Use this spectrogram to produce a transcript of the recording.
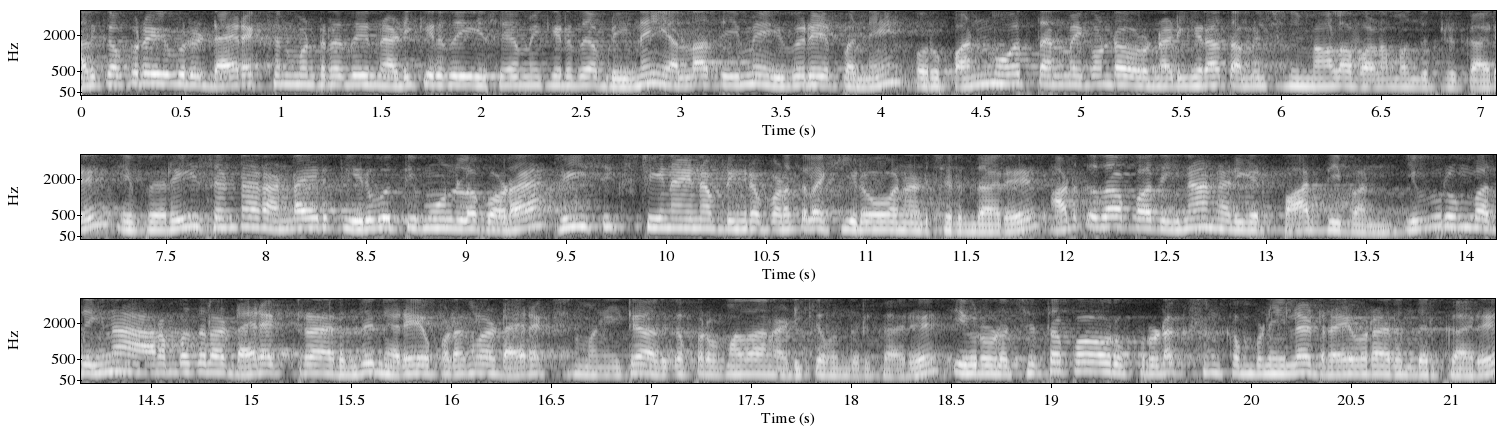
அதுக்கப்புறம் இவர் டைரக்ஷன் பண்றது நடிக்கிறது இசையமைக்கிறது அப்படின்னு எல்லாத்தையுமே இவரே பண்ணி ஒரு பன்முகத்தன்மை கொண்ட ஒரு நடிகராக தமிழ் சினிமாவில் வளம் வந்துட்டு இருக்காரு இப்போ ரீசெண்டாக ரெண்டாயிரத்தி இருபத்தி மூணுல கூட த்ரீ சிக்ஸ்டி நைன் அப்படிங்கிற படத்தில் ஹீரோவை நடிச்சிருந்தாரு. அடுத்ததாக பார்த்தீங்கன்னா நடிகர் பார்த்திபன். இவரும் பார்த்தீங்கன்னா ஆரம்பத்தில் டைரக்டராக இருந்து நிறைய படங்களை டைரக்ஷன் பண்ணிட்டு அதுக்கப்புறமா தான் நடிக்க வந்திருக்காரு. இவரோட சித்தப்பா ஒரு ப்ரொடக்ஷன் கம்பெனியில் டிரைவராக இருந்திருக்காரு.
